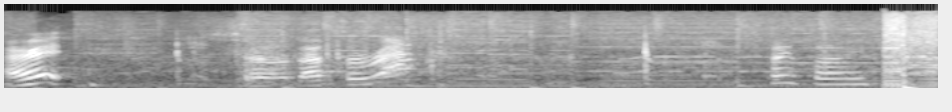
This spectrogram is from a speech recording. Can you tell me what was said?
All right. So that's a wrap. Bye bye. Staring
